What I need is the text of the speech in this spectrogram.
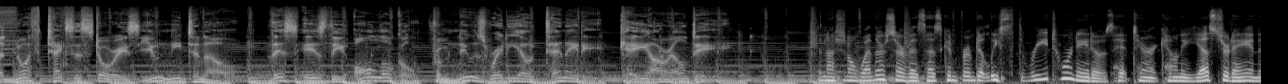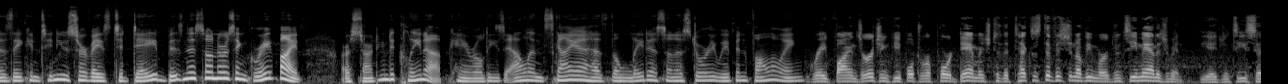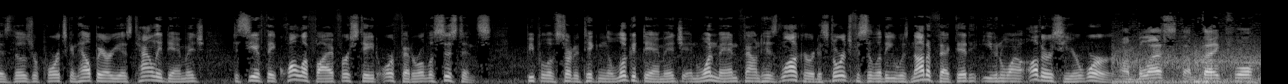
the North Texas stories you need to know. This is the All Local from News Radio 1080 KRLD. The National Weather Service has confirmed at least three tornadoes hit Tarrant County yesterday, and as they continue surveys today, business owners in Grapevine are starting to clean up. KRLD's Alan Scaia has the latest on a story we've been following. Grapevine's urging people to report damage to the Texas Division of Emergency Management. The agency says those reports can help areas tally damage to see if they qualify for state or federal assistance. People have started taking a look at damage, and one man found his locker at a storage facility was not affected, even while others here were. I'm blessed. I'm thankful.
